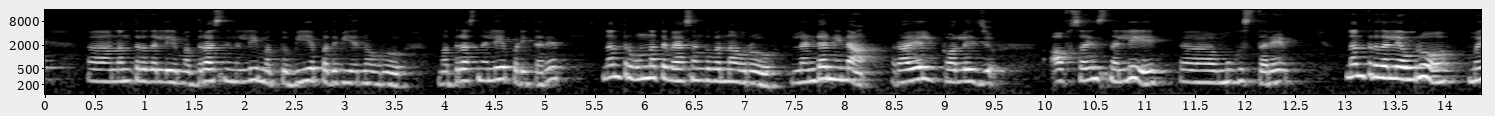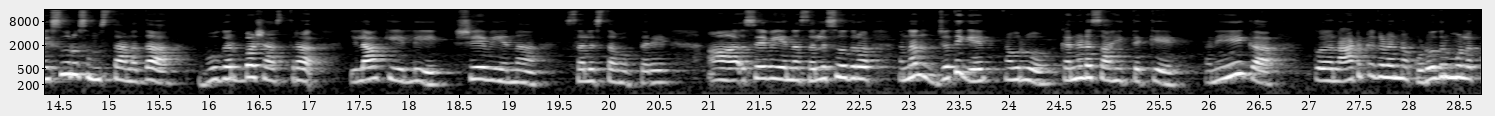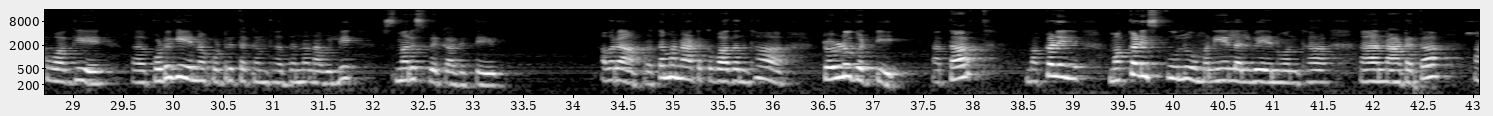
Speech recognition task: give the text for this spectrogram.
ನಂತರದಲ್ಲಿ ಮದ್ರಾಸಿನಲ್ಲಿ ಮತ್ತು ಬಿ ಎ ಪದವಿಯನ್ನು ಅವರು ಮದ್ರಾಸ್ನಲ್ಲೇ ಪಡಿತಾರೆ. ನಂತರ ಉನ್ನತ ವ್ಯಾಸಂಗವನ್ನು ಅವರು ಲಂಡನ್ನಿನ ರಾಯಲ್ ಕಾಲೇಜ್ ಆಫ್ ಸೈನ್ಸ್ನಲ್ಲಿ ಮುಗಿಸ್ತಾರೆ. ನಂತರದಲ್ಲಿ ಅವರು ಮೈಸೂರು ಸಂಸ್ಥಾನದ ಭೂಗರ್ಭಶಾಸ್ತ್ರ ಇಲಾಖೆಯಲ್ಲಿ ಸೇವೆಯನ್ನು ಸಲ್ಲಿಸ್ತಾ ಹೋಗ್ತಾರೆ. ಆ ಸೇವೆಯನ್ನು ಸಲ್ಲಿಸೋದ್ರ ನನ್ನ ಜೊತೆಗೆ ಅವರು ಕನ್ನಡ ಸಾಹಿತ್ಯಕ್ಕೆ ಅನೇಕ ನಾಟಕಗಳನ್ನು ಕೊಡೋದ್ರ ಮೂಲಕವಾಗಿ ಕೊಡುಗೆಯನ್ನು ಕೊಟ್ಟಿರ್ತಕ್ಕಂಥದ್ದನ್ನು ನಾವಿಲ್ಲಿ ಸ್ಮರಿಸಬೇಕಾಗುತ್ತೆ. ಅವರ ಪ್ರಥಮ ನಾಟಕವಾದಂಥ ಟೊಳ್ಳುಗಟ್ಟಿ ಅರ್ಥಾತ್ ಮಕ್ಕಳಿ ಮಕ್ಕಳಿ ಸ್ಕೂಲು ಮನೆಯಲ್ಲಲ್ವೇ ಎನ್ನುವಂಥ ನಾಟಕ,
